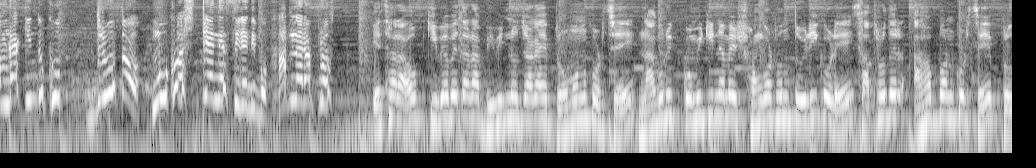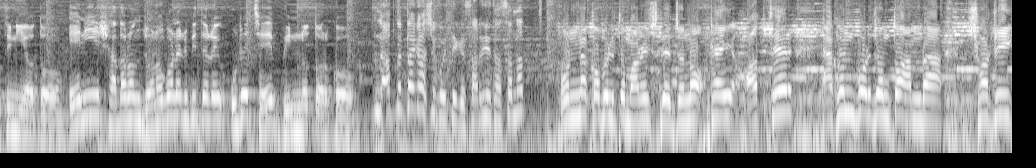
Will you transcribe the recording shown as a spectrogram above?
আমরা কিন্তু খুব দ্রুত মুখোশ টেনে ছিঁড়ে দিব। আপনারা প্রস্তুত এছাড়াও কীভাবে তারা বিভিন্ন জায়গায় ভ্রমণ করছে নাগরিক কমিটি নামে সংগঠন তৈরি করে ছাত্রদের আহ্বান করছে প্রতিনিয়ত। এ নিয়ে সাধারণ জনগণের ভিতরে উঠেছে ভিন্ন তর্ক। আপনার টাকা আসে কই থেকে? সারজিৎ হাসানাত? বন্যা কবলিত মানুষদের জন্য সেই অর্থের এখন পর্যন্ত আমরা সঠিক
